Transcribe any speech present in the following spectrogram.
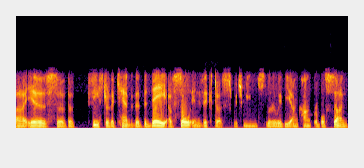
uh, is uh, the feast or the, the the day of Sol Invictus, which means literally the unconquerable sun,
